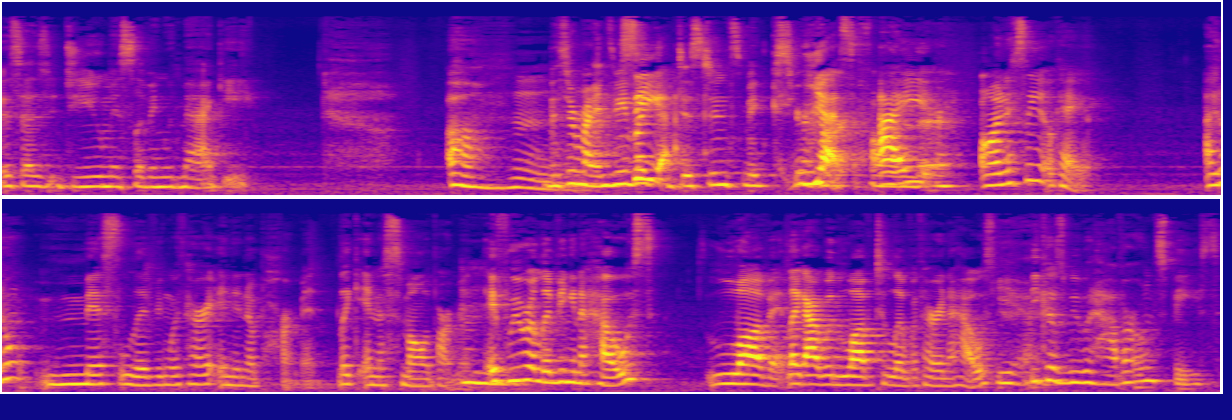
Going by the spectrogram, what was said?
It says, "Do you miss living with Maggie?" oh This reminds me of See, like distance makes your yes heart fall i under. honestly okay i don't miss living with her in an apartment like in a small apartment Mm-hmm. if we were living in a house love it like i would love to live with her in a house Yeah. because we would have our own space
